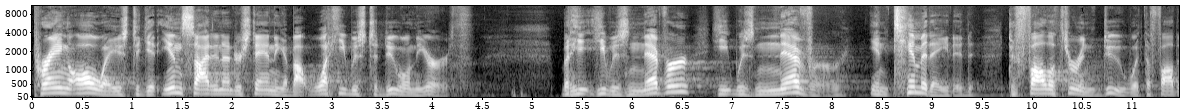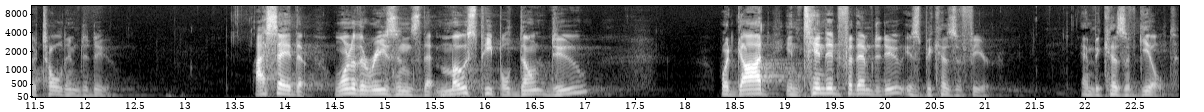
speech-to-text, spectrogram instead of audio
praying always to get insight and understanding about what he was to do on the earth. But he, he was never, he was never intimidated to follow through and do what the Father told him to do. I say that one of the reasons that most people don't do what God intended for them to do is because of fear and because of guilt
